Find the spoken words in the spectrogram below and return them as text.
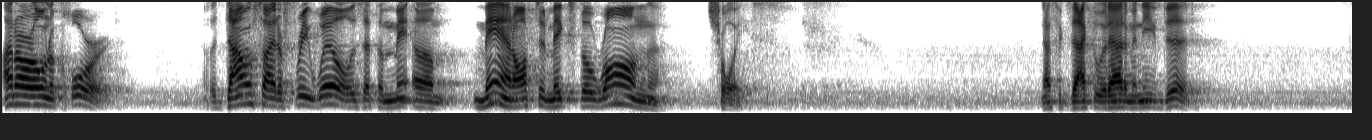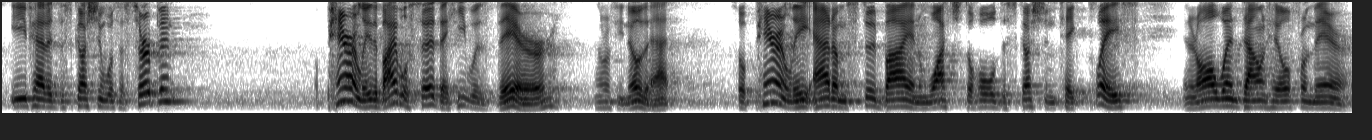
on our own accord. Now, the downside of free will is that the man, um, man often makes the wrong choice. That's exactly what Adam and Eve did. Eve had a discussion with a serpent. Apparently, the Bible said that he was there. I don't know if you know that. So apparently, Adam stood by and watched the whole discussion take place. And it all went downhill from there.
